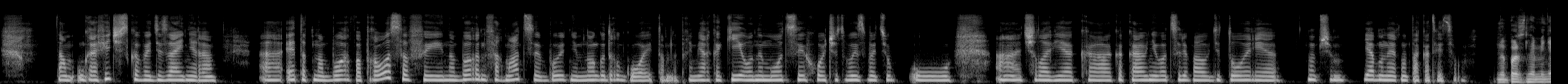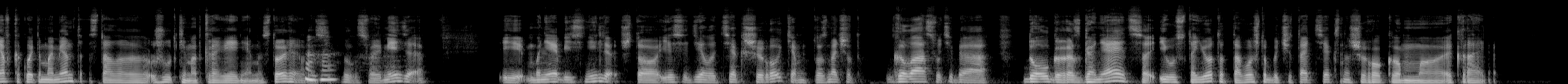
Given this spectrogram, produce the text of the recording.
Там у графического дизайнера э, этот набор вопросов и набор информации будет немного другой. Там, например, какие он эмоции хочет вызвать у, у э, человека, какая у него целевая аудитория. В общем, я бы, наверное, так ответила. Ну, просто для меня в какой-то момент стало жутким откровением история. У нас ага. было свое медиа, и мне объяснили, что если делать текст широким, то значит глаз у тебя долго разгоняется и устает от того, чтобы читать текст на широком э, экране.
